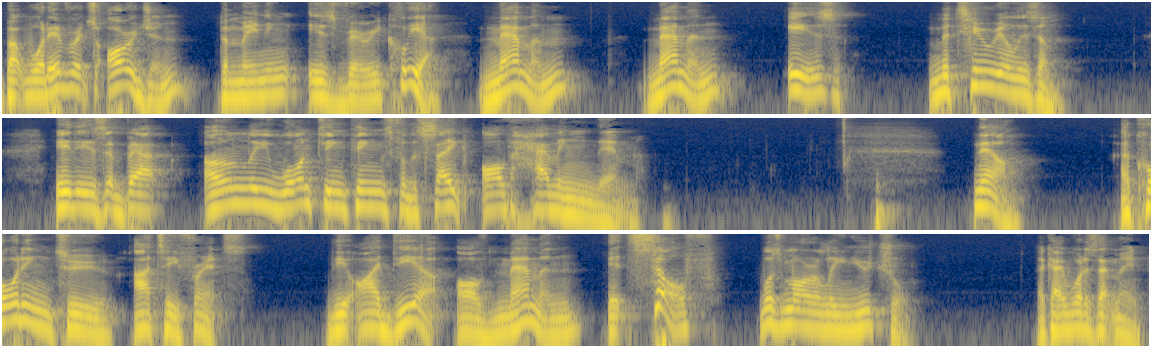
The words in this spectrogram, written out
but whatever its origin, the meaning is very clear. Mammon Mammon is materialism. It is about only wanting things for the sake of having them. Now, according to R.T. France, the idea of mammon itself was morally neutral. Okay, what does that mean?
